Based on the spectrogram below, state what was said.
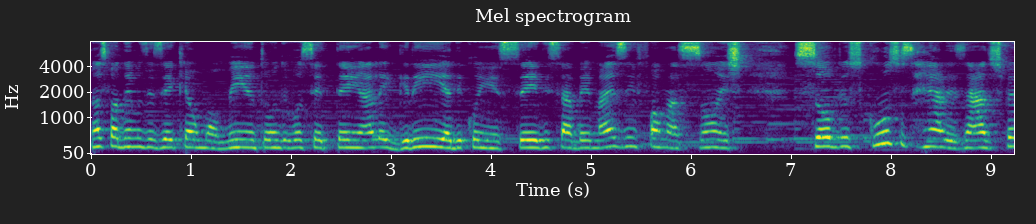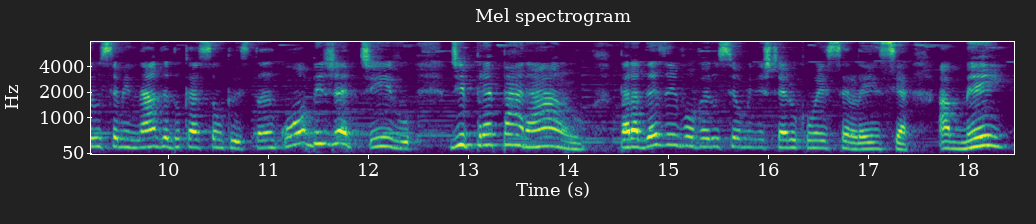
Nós podemos dizer que é um momento onde você tem a alegria de conhecer, de saber mais informações sobre os cursos realizados pelo Seminário de Educação Cristã com o objetivo de prepará-lo para desenvolver o seu ministério com excelência. Amém?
